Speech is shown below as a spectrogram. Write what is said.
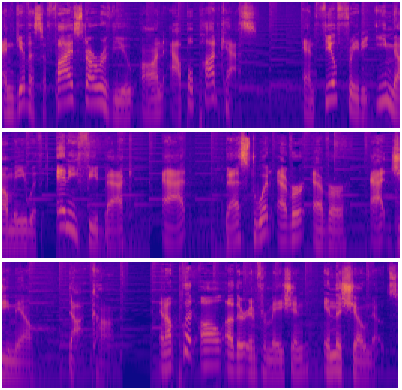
and give us a five star review on Apple Podcasts. And feel free to email me with any feedback at bestwhateverever at And I'll put all other information in the show notes,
